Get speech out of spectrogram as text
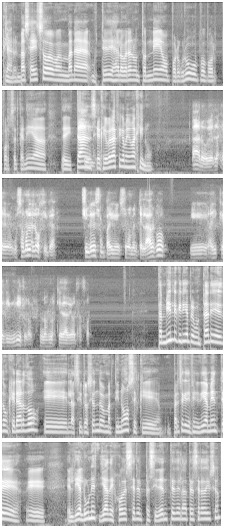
Claro, en base a eso van a ustedes a lograr un torneo por grupo, por, por cercanía de distancia Sí. geográfica, me imagino. Claro, eh, usamos la lógica. Chile es un país sumamente largo y hay que dividirlo, no nos queda de otra forma. También le quería preguntar, eh, don Gerardo, eh, la situación de don Martinoces, que parece que definitivamente eh, el día lunes ya dejó de ser el presidente de la tercera división.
